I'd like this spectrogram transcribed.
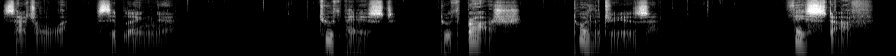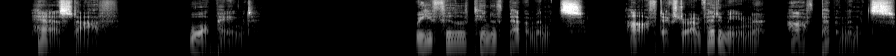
satchel, sibling. Toothpaste, toothbrush, toiletries. Face stuff, hair stuff, war paint. Refill tin of peppermints, half dextroamphetamine, half peppermints.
